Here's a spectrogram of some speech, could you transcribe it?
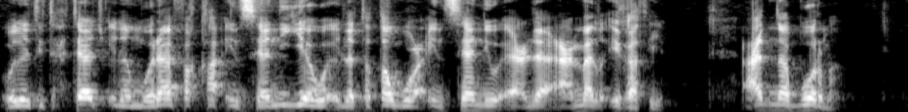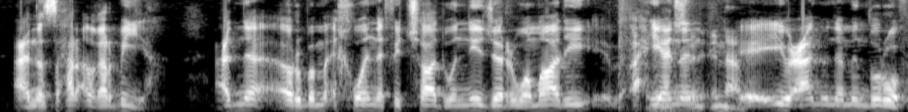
والتي تحتاج إلى مرافقة إنسانية وإلى تطوع إنساني وإعلاء أعمال إغاثية. عندنا بورما عندنا الصحراء الغربية عندنا ربما إخواننا في تشاد والنيجر ومالي أحيانا نعم. يعانون من ظروف.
